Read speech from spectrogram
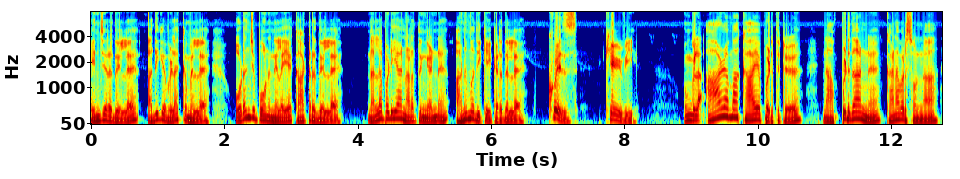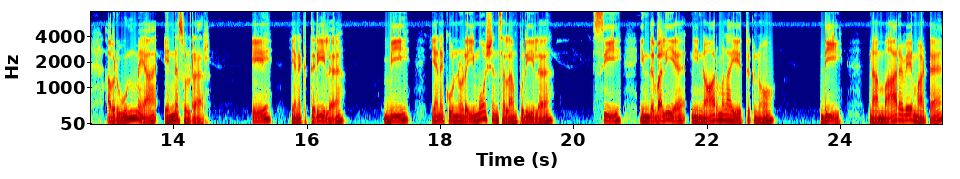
கெஞ்சறது இல்ல அதிக விளக்கம் இல்ல உடஞ்சு போன நிலைய காட்டுறது இல்ல நல்லபடியா நடத்துங்கன்னு அனுமதி கேட்கறது இல்ல. குவிஸ் கேள்வி. உங்களை ஆழமாக காயப்படுத்திட்டு நான் அப்படிதான்னு கணவர் சொன்னா அவர் உண்மையா என்ன சொல்றார்? ஏ எனக்கு தெரியல. பி எனக்கு உன்னோட இமோஷன்ஸ் எல்லாம் புரியல. சி இந்த வழியை நீ நார்மலா ஏத்துக்கணும். டி நான் மாறவே மாட்டேன்.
